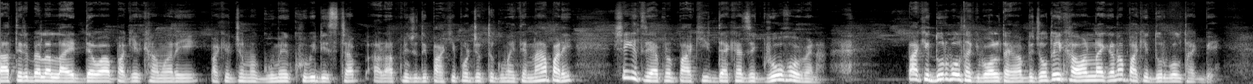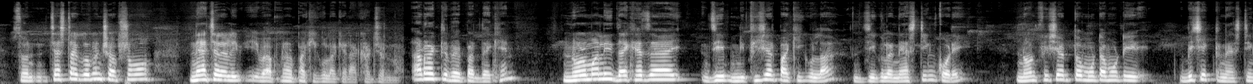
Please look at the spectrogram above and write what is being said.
রাতের বেলা লাইট দেওয়া, পাখির খামারে, পাখির জন্য ঘুমের খুবই ডিস্টার্ব আর আপনি যদি পাখি পর্যন্ত ঘুমাইতে না পারে, সেক্ষেত্রে আপনার পাখির দেখা যে গ্রো হবে না। পাখি দুর্বল থাকবে অল টাইম আপনি যতই খাওয়ান না কেন পাখি দুর্বল থাকবে। সো চেষ্টা করবেন সবসময় ন্যাচারালি আপনার পাখিগুলোকে রাখার জন্য। আরও একটা ব্যাপার দেখেন নর্মালি দেখা যায় যে ফিশার পাখিগুলা যেগুলো নেস্টিং করে নন ফিশার তো মোটামুটি বেশি একটা নেস্টিং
